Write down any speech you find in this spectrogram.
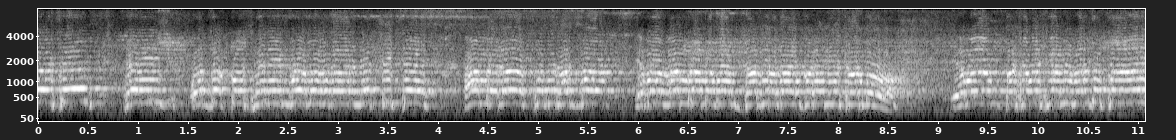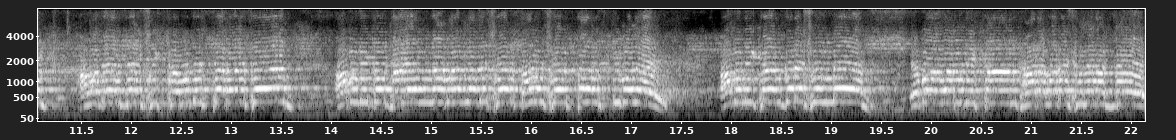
রয়েছেন সেই অধ্যক্ষ সেলিম মহোদয়ের নেতৃত্বে আমরা রাজপথে থাকব এবং আমরা আমাদের দাবি আদায় করে নিয়ে চলবো এবং পাশাপাশি আমি বলতে চাই আমাদের যে শিক্ষা প্রতিষ্ঠান রয়েছেন আপনি তো জানেন না বাংলাদেশের মানুষের তার কি বলে আপনি খেয়াল করে শুনবেন এবং আপনি কান খাড়া করে শুনে রাখবেন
